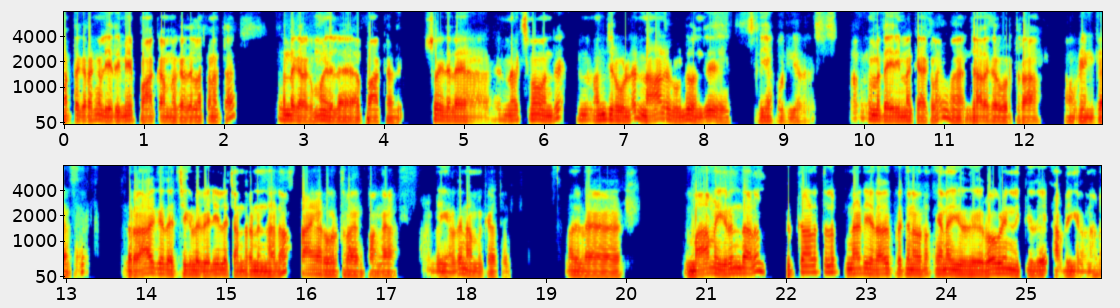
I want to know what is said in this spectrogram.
மற்ற கிரகங்கள் எதுவுமே பார்க்காம இருக்கிறது. லக்கணத்தை எந்த கிரகமும் இதில் பார்க்காது. ஸோ இதில் மேக்சிமம் வந்து அஞ்சு ரூலில் நாலு ரூல் வந்து சரியாக பொருந்தி வருது நம்ம தைரியமாக கேட்கலாம். ஜாதகர் ஒருத்தரா அப்படின்னு கேட்கலாம் ராகு அச்சுகளை வெளியில் சந்திரன் இருந்தாலும் தாயார் ஒருத்தராக இருப்பாங்க அப்படிங்கிறத நம்ம கேட்டோம் அதுல மாமை இருந்தாலும் பிற்காலத்துல பின்னாடி ஏதாவது பிரச்சனை வரும். ஏன்னா இது ரோகிணி நிற்குது அப்படிங்கிறதுனால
